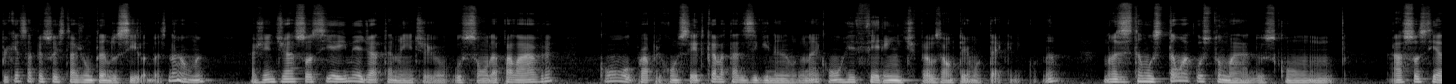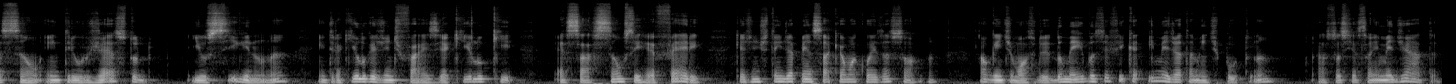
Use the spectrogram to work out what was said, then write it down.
por que essa pessoa está juntando sílabas? Não, né? A gente já associa imediatamente o som da palavra com o próprio conceito que ela está designando, né? com o referente, para usar um termo técnico. Né? Nós estamos tão acostumados com a associação entre o gesto e o signo, né? Entre aquilo que a gente faz e aquilo que essa ação se refere, que a gente tende a pensar que é uma coisa só. Né? Alguém te mostra o dedo do meio e você fica imediatamente puto. Né? Associação é imediata.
